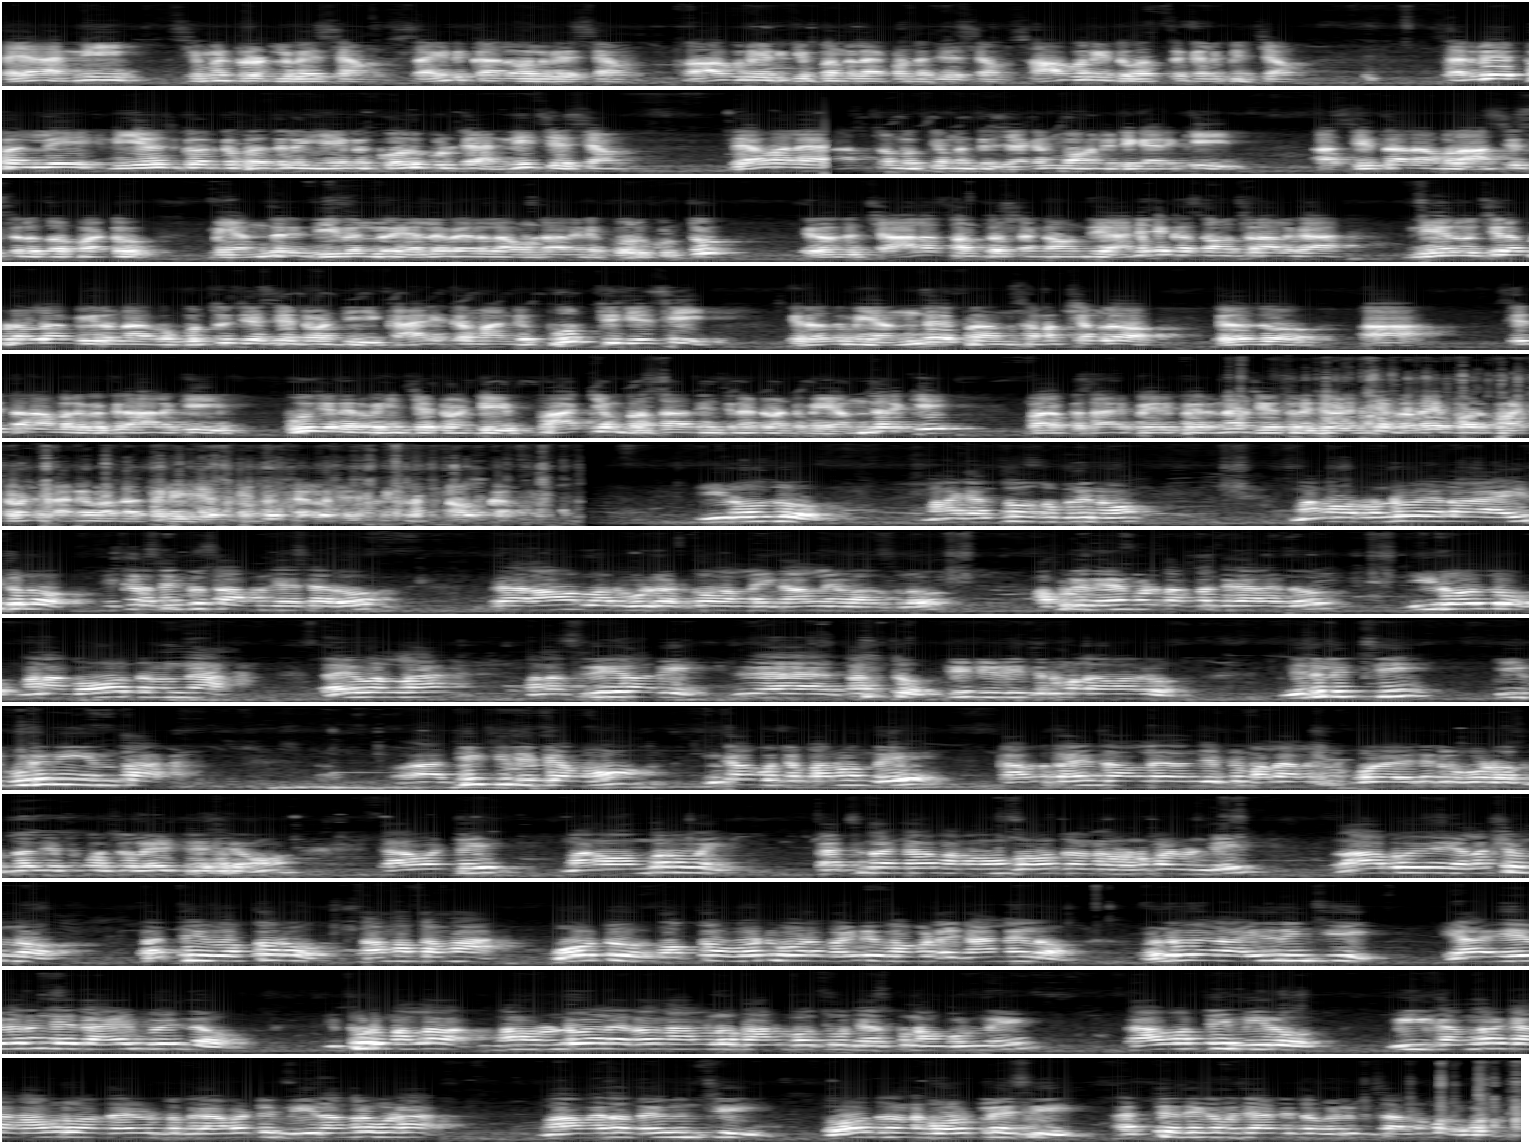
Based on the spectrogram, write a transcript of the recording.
అయ్యా అన్ని సిమెంట్ రోడ్లు వేశాం సైడ్ కాలువలు వేశాం తాగునీటికి ఇబ్బంది లేకుండా చేశాం సాగునీటి వసతి కల్పించాం సర్వేపల్లి నియోజకవర్గ ప్రజలు ఏమి కోరుకుంటే అన్ని చేశాం. దేవాలయ రాష్ట్ర ముఖ్యమంత్రి జగన్మోహన్ రెడ్డి గారికి ఆ సీతారాముల ఆశీస్సులతో పాటు మీ అందరి దీవెల్లో ఎల్లవేళలా ఉండాలని కోరుకుంటూ ఈరోజు చాలా సంతోషంగా ఉంది. అనేక సంవత్సరాలుగా నేను వచ్చినప్పుడల్లా మీరు నాకు గుర్తు చేసేటువంటి ఈ కార్యక్రమాన్ని పూర్తి చేసి ఈరోజు మీ అందరి సమక్షంలో ఈరోజు ఆ సీతారాముల విగ్రహాలకి పూజ నిర్వహించేటువంటి భాగ్యం ప్రసాదించినటువంటి మీ అందరికీ మరొకసారి పేరు పేరున చేతులు జోడించి హృదయపూర్వకమైనటువంటి ధన్యవాదాలు తెలియజేసుకుంటూ సెలవు తీసుకుంటున్నాం నమస్కారం. ఈ రోజు మనకెంతో శుభదినం. మనం రెండు వేల ఐదులో ఇక్కడ శంకుస్థాపన చేశారు. రాముల వారి గుడి కట్టుకోవాలని కాలనీ వాసులు. అప్పుడు నేను కూడా తప్పచ్చు కాలేదు. ఈ రోజు మన గోవర్ధన దయ వల్ల మన శ్రీవారి ట్రస్ట్ టిటిడి తిరుమల వారు నిధులిచ్చి ఈ గుడిని ఇంత తీర్చిదిద్దాము. ఇంకా కొంచెం పని ఉంది. కాకపోతే టైం చాలలేదని చెప్పి మళ్ళీ ఎలక్షన్ ఎన్నికలు కూడా వస్తుందని చెప్పి కొంచెం లేట్ చేసాము కాబట్టి మనం అందరం ఖచ్చితంగా మనం గవర్నర్ రుణపడి ఉండి రాబోయే ఎలక్షన్లో ప్రతి ఒక్కరూ తమ తమ ఓటు ఒక్క ఓటు కూడా బయటకు పోకుండా ఈ కాలనీలో. రెండు వేల ఐదు నుంచి ఏ- విధంగా అయితే ఆగిపోయిందో ఇప్పుడు మళ్ళా మనం రెండు వేల ఇరవై నాలుగులో ప్రారంభోత్సవం చేసుకున్నాం గుడిని. కాబట్టి మీరు మీకందరికీ ఆ రాముడు దయ ఉంటుంది కాబట్టి మీరందరూ కూడా మా మీద దయవించి ఉంచి గోవర్ధనకు ఓట్లేసి అత్యధిక మెజార్టీతో గెలిపించాలని కోరుకుంటున్నాం.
